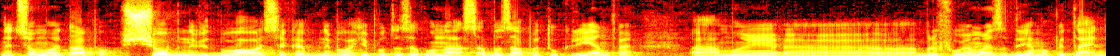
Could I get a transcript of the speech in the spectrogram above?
На цьому етапу, що б не відбувалося, яка б не була гіпотеза у нас або запит у клієнта, ми е, брифуємо і задаємо питання.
